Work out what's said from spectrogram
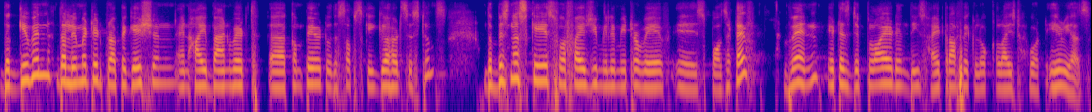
The given the limited propagation and high bandwidth uh, compared to the sub-gigahertz systems, the business case for 5G millimeter wave is positive when it is deployed in these high traffic localized hot areas.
